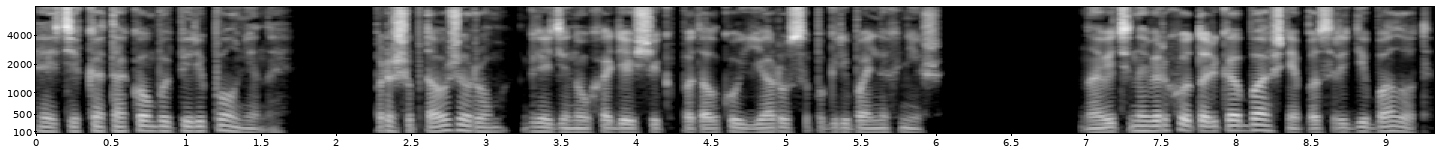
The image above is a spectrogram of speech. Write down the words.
«Эти катакомбы переполнены», прошептал Жером, глядя на уходящий к потолку ярусы погребальных ниш. «Но ведь наверху только башня посреди болот.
